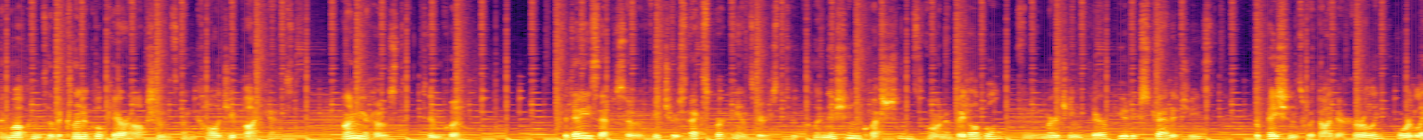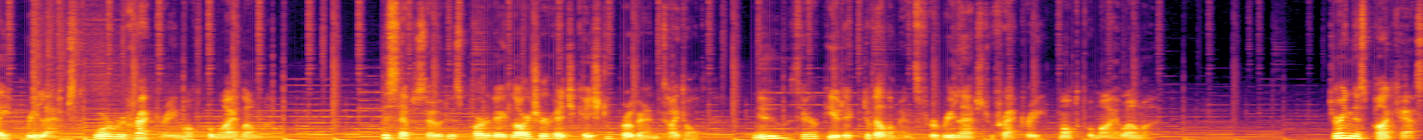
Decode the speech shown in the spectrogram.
and welcome to the Clinical Care Options Oncology Podcast. I'm your host, Tim Quill. Today's episode features expert answers to clinician questions on available and emerging therapeutic strategies for patients with either early or late relapsed or refractory multiple myeloma. This episode is part of a larger educational program titled New Therapeutic Developments for Relapsed Refractory Multiple Myeloma. During this podcast,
